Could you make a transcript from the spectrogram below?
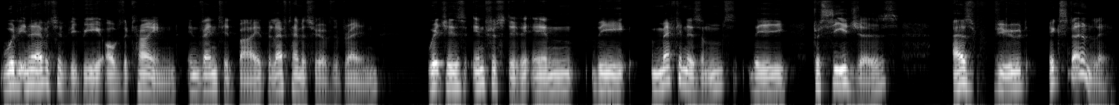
would inevitably be of the kind invented by the left hemisphere of the brain, which is interested in the mechanisms, the procedures as viewed externally.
